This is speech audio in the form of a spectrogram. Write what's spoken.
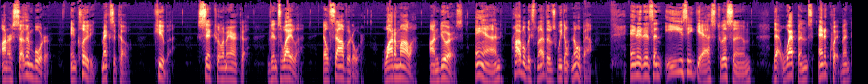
on our southern border, including Mexico, Cuba, Central America, Venezuela, El Salvador, Guatemala, Honduras, and probably some others we don't know about. And it is an easy guess to assume that weapons and equipment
